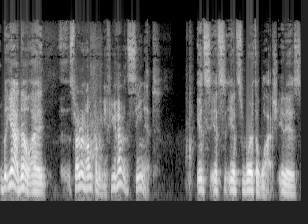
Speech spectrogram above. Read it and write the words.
but yeah, no, I Spider-Man: Homecoming. If you haven't seen it, it's it's it's worth a watch. It is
